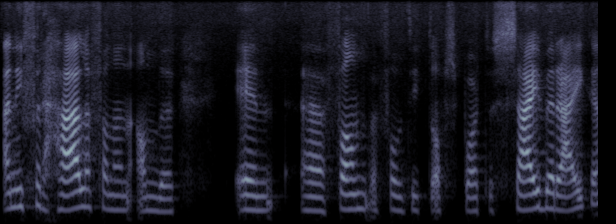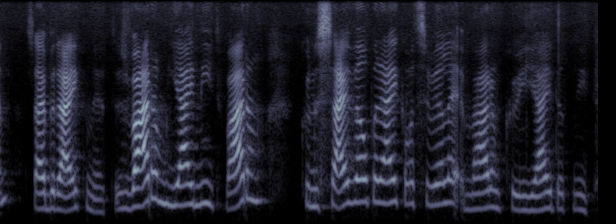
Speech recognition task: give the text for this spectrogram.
aan die verhalen van een ander. En uh, van bijvoorbeeld die topsporters. Zij bereiken, zij bereiken het. Dus waarom jij niet? Waarom kunnen zij wel bereiken wat ze willen en waarom kun jij dat niet?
